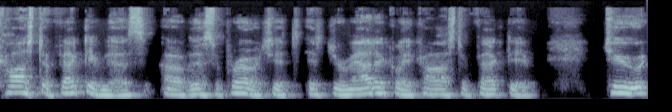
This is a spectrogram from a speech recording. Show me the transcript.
cost effectiveness of this approach. It's, it's dramatically cost effective to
